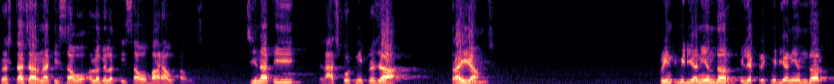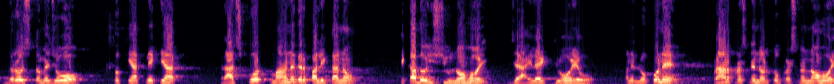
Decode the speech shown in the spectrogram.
ભ્રષ્ટાચારના કિસ્સાઓ અલગ અલગ કિસ્સાઓ બહાર આવતા હોય છે. જેનાથી રાજકોટની પ્રજા ત્રાહ્યામ છે. પ્રિન્ટ મીડિયાની અંદર, ઇલેક્ટ્રિક મીડિયાની અંદર દરરોજ તમે જુઓ તો ક્યાંક ને ક્યાંક રાજકોટ મહાનગરપાલિકાનો એકાદો ઇસ્યુ ન હોય, જે હાઇલાઇટ થયો હોય એવો. અને લોકોને પ્રાણ પ્રશ્ને નડતો પ્રશ્ન ન હોય,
